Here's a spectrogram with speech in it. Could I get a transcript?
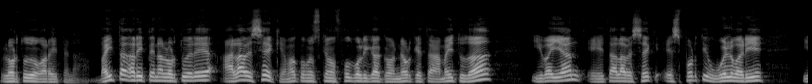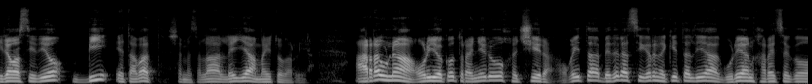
lortu du garaipena. Baita garaipena lortu ere Alabesek emakumezkoen futbolikako neurketa amaitu da. Ibaian eta Alabesek Sporting Huelvari irabazi dio bi eta bat, esan bezala leia amaitu berria. Arrauna, orioko traineru jetxiera. Hogeita, bederatzi garen ekitaldia gurean jarraitzeko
